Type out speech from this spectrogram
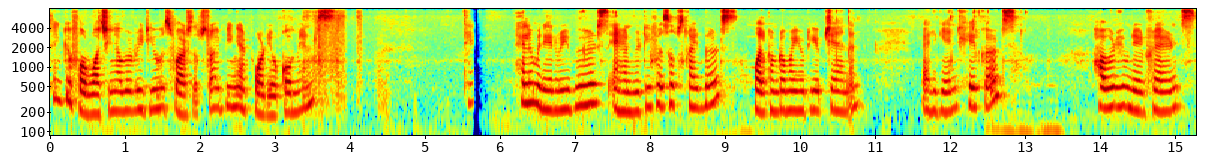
Thank you for watching our videos for subscribing and for your comments. Hello my dear viewers and beautiful subscribers. Welcome to my youtube channel elegant haircuts. How are you dear friends?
